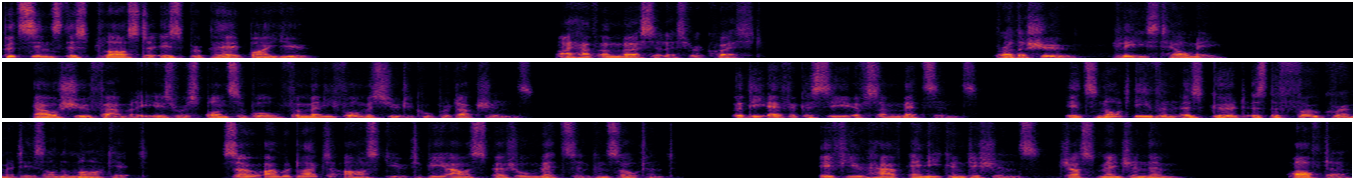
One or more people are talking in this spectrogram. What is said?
But since this plaster is prepared by you, I have a merciless request. Brother Shu, please tell me. Our Shu family is responsible for many pharmaceutical productions. But the efficacy of some medicines, it's not even as good as the folk remedies on the market. So I would like to ask you to be our special medicine consultant. If you have any conditions, just mention them. After,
